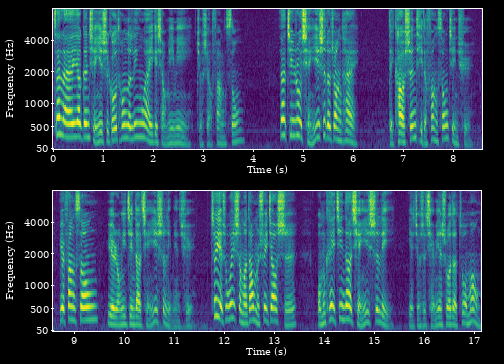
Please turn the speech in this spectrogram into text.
再来，要跟潜意识沟通的另外一个小秘密，就是要放松。要进入潜意识的状态，得靠身体的放松进去，越放松越容易进到潜意识里面去。这也是为什么当我们睡觉时，我们可以进到潜意识里。也就是前面说的做梦，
